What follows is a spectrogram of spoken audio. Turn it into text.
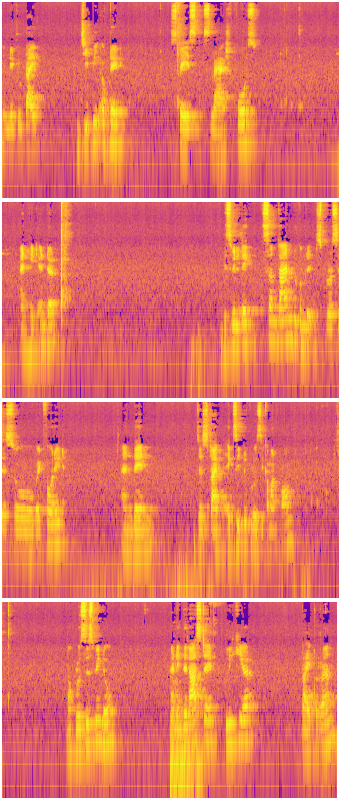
you need to type gp update space slash force and hit enter. This will take some time to complete this process so wait for it. And then just type exit to close the command prompt. Now close this window. And in the last step click here type run.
